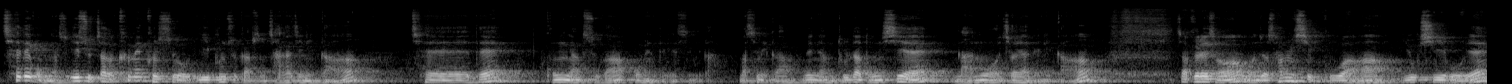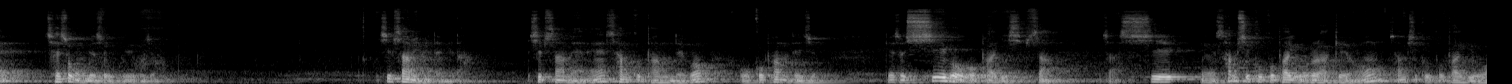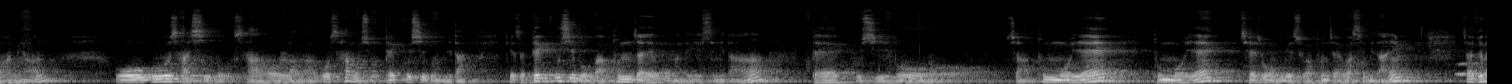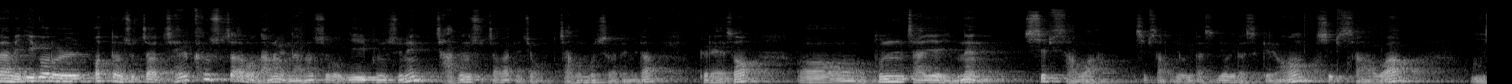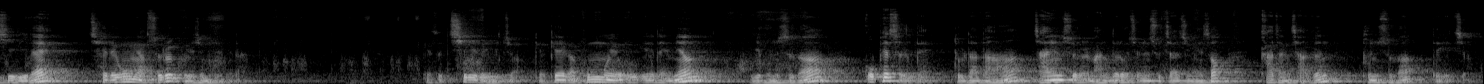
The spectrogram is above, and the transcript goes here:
최대 공약수. 이 숫자가 크면 클수록 이 분수 값은 작아지니까 최대 공약수가 오면 되겠습니다. 맞습니까? 왜냐하면 둘 다 동시에 나누어져야 되니까. 자, 그래서 먼저 39와 65의 최소 공배수를 구해보죠. 13이면 됩니다. 13에 3 곱하면 되고 5 곱하면 되죠. 그래서 15 곱하기 13. 자, 10, 39 곱하기 5를 할게요. 39 곱하기 5 하면 5, 9, 45, 4가 올라가고 3, 55, 195입니다. 그래서 195가 분자에 오면 되겠습니다. 195. 자, 분모의, 분모의 최소 공배수가 분자에 왔습니다. 자, 그 다음에 이거를 어떤 숫자, 제일 큰 숫자로 나누면 나눌수록 이 분수는 작은 숫자가 되죠. 작은 분수가 됩니다. 그래서, 어, 분자에 있는 14와, 14, 여기다, 여기다 쓸게요. 14와 21의 최대 공약수를 구해주면 됩니다. 그래서 7이 되겠죠. 걔가 분모에 오게 되면 이 분수가 곱했을 때 둘 다 다 자연수를 만들어주는 숫자 중에서 가장 작은 분수가 되겠죠.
